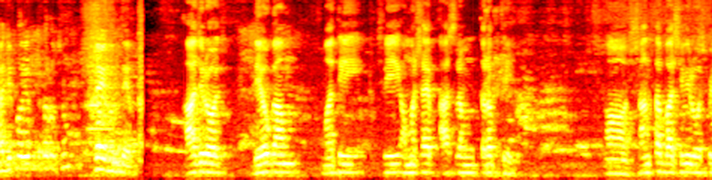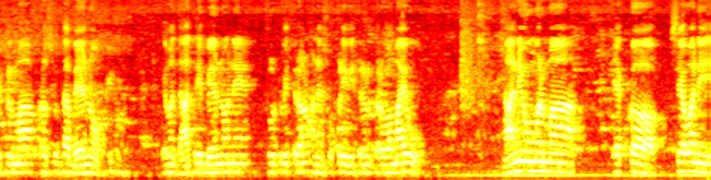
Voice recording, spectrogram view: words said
રાજીપો વ્યક્ત કરું છું. જય ગુરુદેવ. આજરોજ દેવગામમાંથી શ્રી અમર સાહેબ આશ્રમ તરફથી શાંતાબા સિવિલ હોસ્પિટલમાં પ્રસૂતા બહેનો, એમાં ધાત્રી બહેનોને ફ્રૂટ વિતરણ અને સુખડી વિતરણ કરવામાં આવ્યું. નાની ઉંમરમાં એક સેવાની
